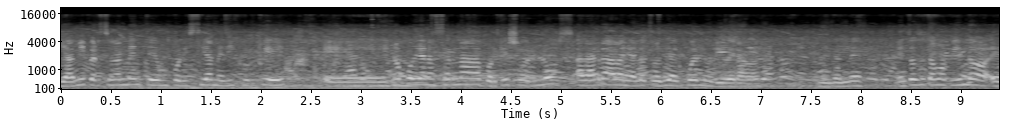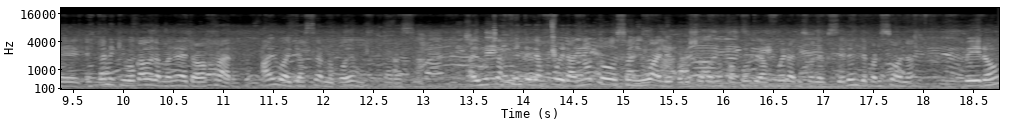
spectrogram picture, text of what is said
y a mí personalmente un policía me dijo que eh, no podían hacer nada porque ellos los agarraban y al otro día el juez los liberaba. ¿Me entendés? Entonces estamos pidiendo, están equivocados la manera de trabajar, algo hay que hacer, no podemos estar así. Hay mucha gente de afuera, no todos son iguales, porque yo conozco gente de afuera que son excelentes personas, pero...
